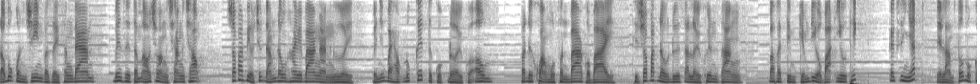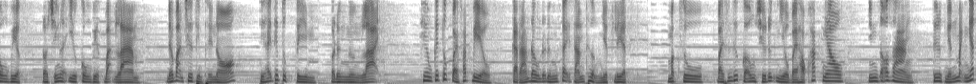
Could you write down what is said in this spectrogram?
Đó bộ quần jean và giày sang đan, bên dưới tấm áo choàng trang trọng. cho phát biểu trước đám đông 23.000 người về những bài học đúc kết từ cuộc đời của ông. Và được khoảng 1 phần 3 của bài, thì Job bắt đầu đưa ra lời khuyên rằng bạn phải tìm kiếm điều bạn yêu thích. Cách duy nhất để làm tốt một công việc đó chính là yêu công việc bạn làm. Nếu bạn chưa tìm thấy nó, thì hãy tiếp tục tìm và đừng ngừng lại. Khi ông kết thúc bài phát biểu, cả đám đông đã đứng dậy tán thưởng nhiệt liệt. Mặc dù bài diễn thuyết của ông chứa đựng nhiều bài học khác nhau, nhưng rõ ràng thứ được nhấn mạnh nhất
